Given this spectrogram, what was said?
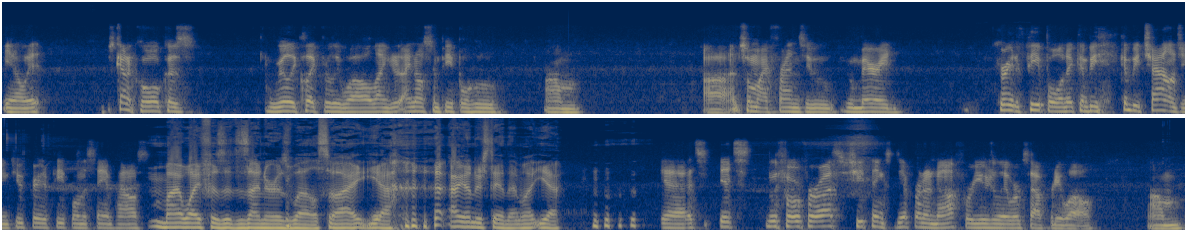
you know, it, it was kind of cool because we really clicked really well. Like I know some people who, um, uh, and some of my friends who who married creative people, and it can be it can be challenging. Two creative people in the same house. My wife is a designer as well, so I yeah, I understand that. Yeah. yeah, it's it's for for us. She thinks different enough where usually it works out pretty well. Um,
